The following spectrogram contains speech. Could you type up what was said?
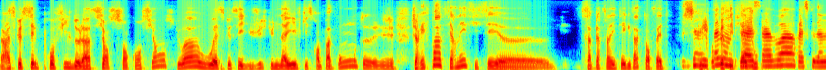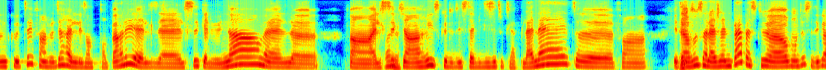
Alors, est-ce que c'est le profil de la science sans conscience, tu vois, ou est-ce que c'est juste une naïve qui se rend pas compte Euh, J'arrive pas à cerner si c'est euh, sa personnalité exacte en fait. J'arrive pas non plus à savoir parce que d'un autre côté, enfin, je veux dire, elle les entend parler, elle, elle sait qu'elle veut une arme, elle, euh, enfin, elle sait qu'il y a un risque de déstabiliser toute la planète, euh, enfin, et t'as l'impression que ça la gêne pas parce que, euh, oh mon dieu, c'est dégueu.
